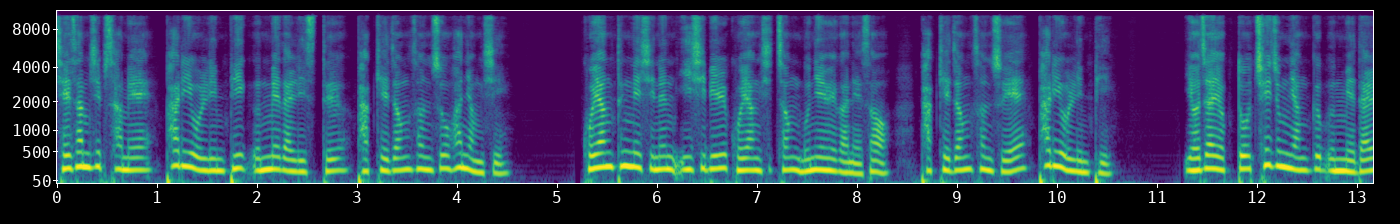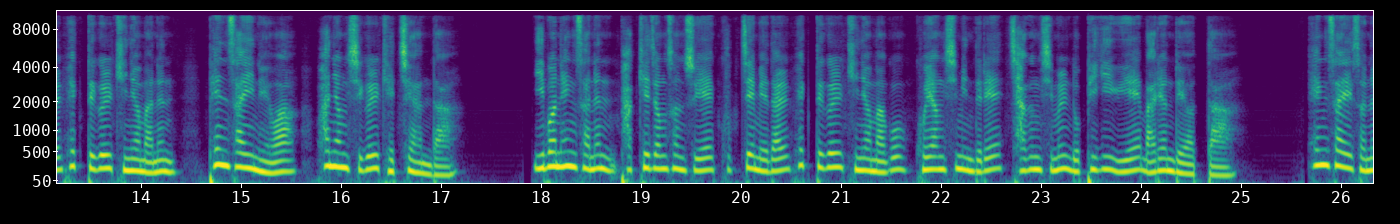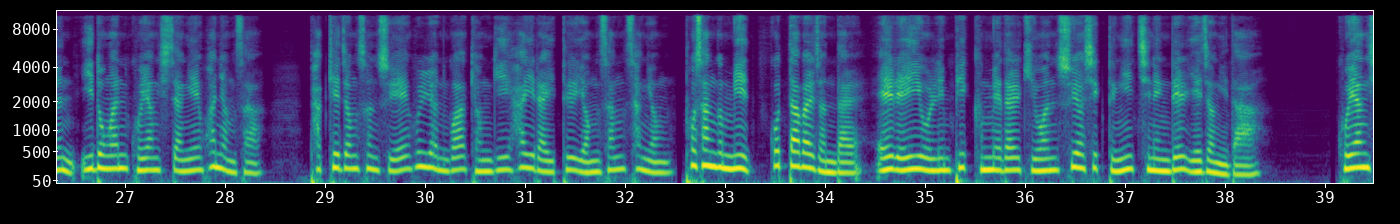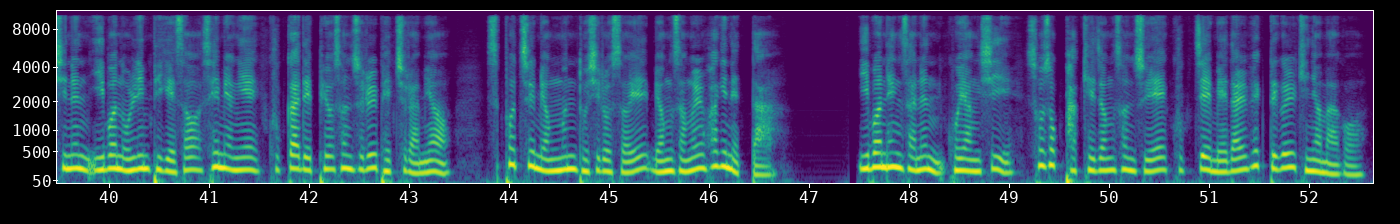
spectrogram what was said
제33회 파리올림픽 은메달리스트 박혜정 선수 환영식. 고양 특례시는 20일 고양시청 문예회관에서 박혜정 선수의 파리올림픽 여자역도 최중량급 은메달 획득을 기념하는 팬사인회와 환영식을 개최한다. 이번 행사는 박혜정 선수의 국제메달 획득을 기념하고 고양 시민들의 자긍심을 높이기 위해 마련되었다. 행사에서는 이동환 고양시장의 환영사, 박혜정 선수의 훈련과 경기 하이라이트 영상 상영, 포상금 및 꽃다발 전달, LA 올림픽 금메달 기원 수여식 등이 진행될 예정이다. 고양시는 이번 올림픽에서 3명의 국가대표 선수를 배출하며 스포츠 명문 도시로서의 명성을 확인했다. 이번 행사는 고양시 소속 박혜정 선수의 국제 메달 획득을 기념하고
